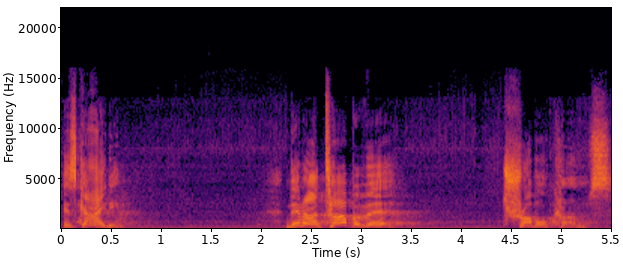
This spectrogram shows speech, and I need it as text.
is guiding. Then on top of it, trouble comes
